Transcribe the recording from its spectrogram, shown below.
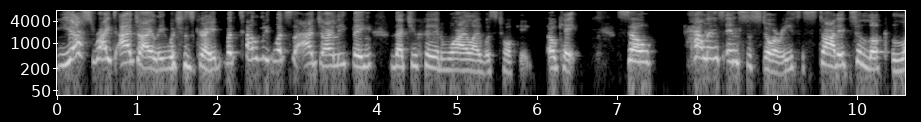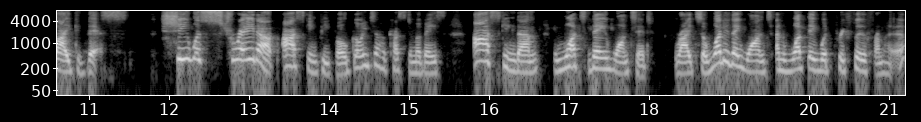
yes, right, agilely, which is great, but tell me what's the agilely thing that you heard while I was talking. Okay, so Helen's Insta stories started to look like this. She was straight up asking people, going to her customer base, asking them what they wanted, right? So what do they want and what they would prefer from her.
